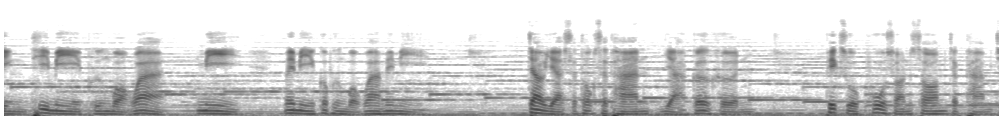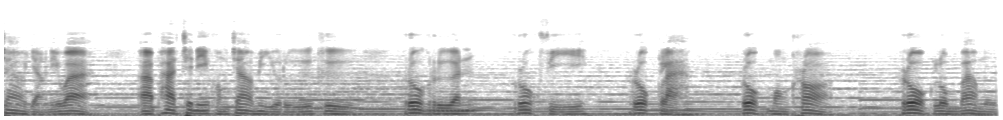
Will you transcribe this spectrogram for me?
สิ่งที่มีพึงบอกว่ามี ไม่มีก็พึงบอกว่าไม่มี เจ้าอย่าสะทกสะทานอย่าเก้อเขิน ภิกษุผู้สอนซ้อมจะถามเจ้าอย่างนี้ว่า อาพาธชนี้ของเจ้ามีอยู่หรือคือ โรคเรื้อน โรคฝี โรคกลางโรคมองคร่อ โรคลมบ้าหมู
